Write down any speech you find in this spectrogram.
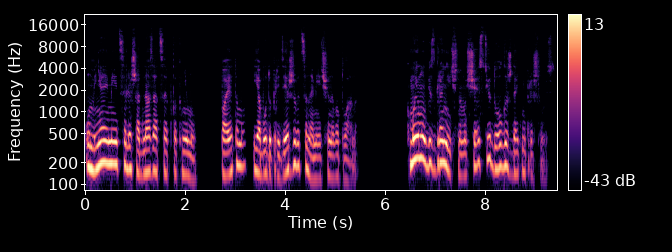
у меня имеется лишь одна зацепка к нему. Поэтому я буду придерживаться намеченного плана. К моему безграничному счастью долго ждать не пришлось.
